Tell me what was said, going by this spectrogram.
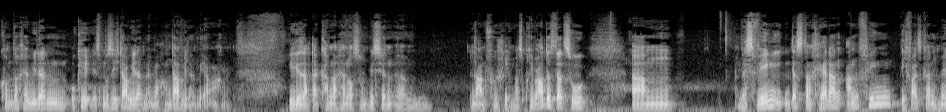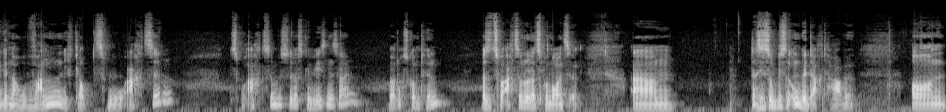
kommt nachher wieder ein, okay, jetzt muss ich da wieder mehr machen, da wieder mehr machen. Wie gesagt, da kam nachher noch so ein bisschen, ähm, in Anführungsstrichen, was Privates dazu. Ähm, weswegen das nachher dann anfing, ich weiß gar nicht mehr genau wann, ich glaube 2018 2018 müsste das gewesen sein. Ja, doch, es kommt hin. Also 2018 oder 2019. Ähm, dass ich so ein bisschen umgedacht habe. Und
